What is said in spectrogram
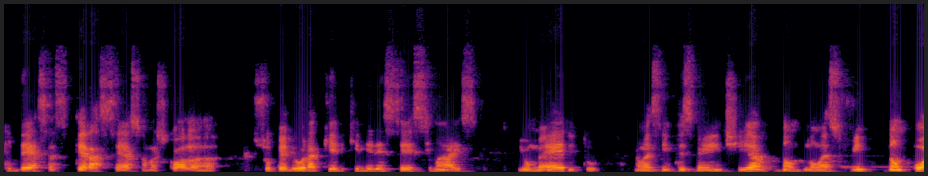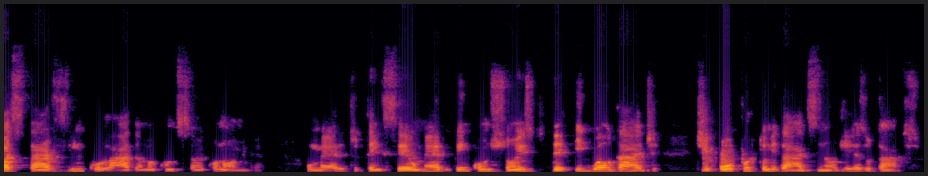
pudesse ter acesso a uma escola superior aquele que merecesse mais. E o mérito não é simplesmente não, não, é, não pode estar vinculado a uma condição econômica. O mérito tem que ser um mérito em condições de igualdade, de oportunidades, não de resultados.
